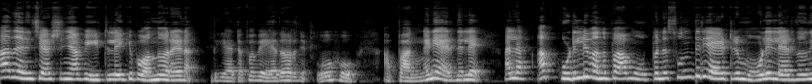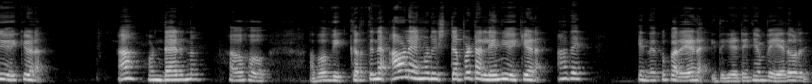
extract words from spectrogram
അതിന് ശേഷം ഞാൻ വീട്ടിലേക്ക് പോന്ന് പറയണം. ഇത് കേട്ടപ്പോൾ വേദം പറഞ്ഞു ഓഹോ അപ്പം അങ്ങനെയായിരുന്നല്ലേ? അല്ല ആ കുടിൽ വന്നപ്പോൾ ആ മൂപ്പന്റെ സുന്ദരിയായിട്ടൊരു മോളില്ലായിരുന്നു എന്ന് ചോദിക്കുകയാണ്. ആ ഉണ്ടായിരുന്നു. ഓഹോ. അപ്പോൾ വിക്രത്തിന് അവളെ അങ്ങോട്ട് ഇഷ്ടപ്പെട്ടല്ലേ എന്ന് ചോദിക്കുകയാണ്. അതെ എന്നൊക്കെ പറയണേ. ഇത് കേട്ട് ഞാൻ വേദം പറഞ്ഞു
